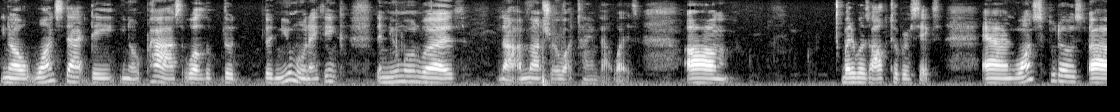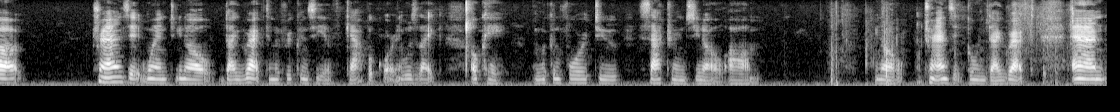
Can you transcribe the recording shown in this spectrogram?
you know, once that day, you know, passed, well, the the, the new moon, I think, the new moon was, nah, I'm not sure what time that was, um, but it was October 6th, and once Pluto's uh transit went, you know, direct in the frequency of Capricorn, it was like, okay, I'm looking forward to Saturn's, you know, um, you know, transit going direct. And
